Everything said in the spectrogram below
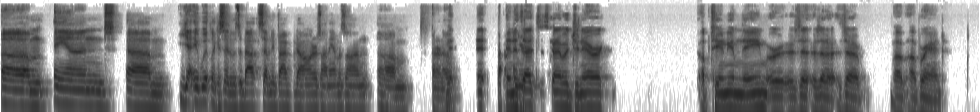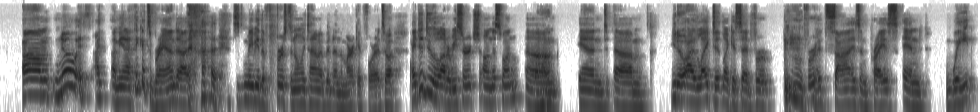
Um, and um, yeah, it would like I said, it was about seventy five dollars on Amazon. Um, I don't know. It, and is that just kind of a generic Obtainium name, or is it is that a, is that a, a, a brand? Um, no, it's, I, I mean, I think it's a brand. Uh, it's maybe the first and only time I've been in the market for it. So I did do a lot of research on this one. Um, uh-huh. and, um, you know, I liked it, like I said, for, for its size and price and weight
